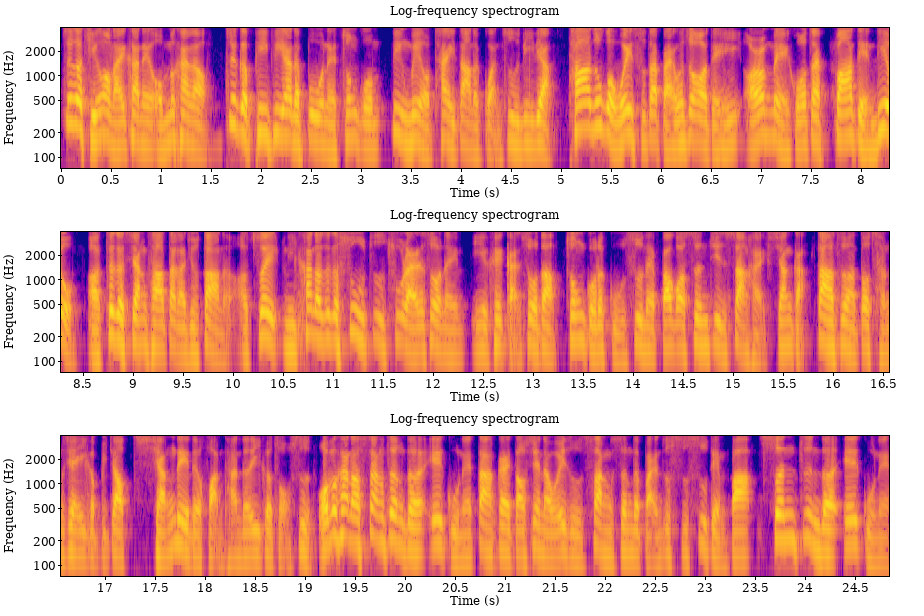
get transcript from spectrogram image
这个情况来看呢，我们看到这个 PPI 的部分呢，中国并没有太大的管制力量。它如果维持在百分之二点一，而美国在八点六啊，这个相差大概就大了啊。所以你看到这个数字出来的时候呢，你也可以感受到中国的股市呢，包括深圳、上海、香港，大致上都呈现一个比较强烈的反弹的一个走势。我们看到上证的 A 股呢，大概到现在为止上升的百分之十四点八，深圳的 A 股呢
